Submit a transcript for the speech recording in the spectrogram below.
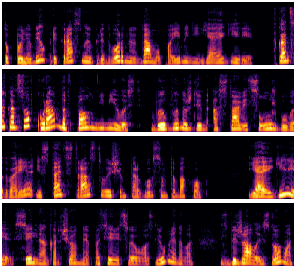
то полюбил прекрасную придворную даму по имени Яягири. В конце концов, Куранда впал в немилость, был вынужден оставить службу во дворе и стать странствующим торговцем табаком. Я и Гирия, сильно огорченная потерей своего возлюбленного, сбежала из дома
